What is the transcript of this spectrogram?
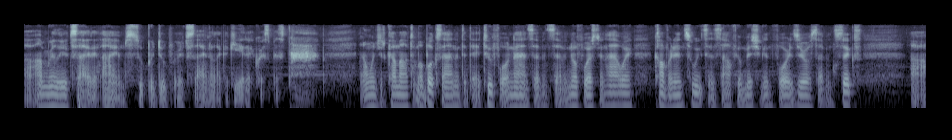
Uh, I'm really excited. I am super duper excited, like a kid at Christmas time. And I want you to come out to my book signing today, 24977 Northwestern Highway, Comfort Inn Suites in Southfield, Michigan, 48076. Uh,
